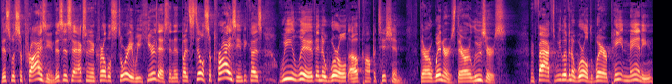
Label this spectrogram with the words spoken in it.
This was surprising. This is actually an incredible story. We hear this, and it, but it's still surprising because we live in a world of competition. There are winners, there are losers. In fact, we live in a world where Peyton Manning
